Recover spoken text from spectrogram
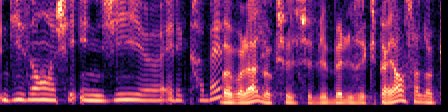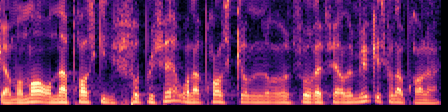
10 ans chez Engie euh, Electrabel. Ben voilà, donc c'est des belles expériences. hein. Donc à un moment, on apprend ce qu'il ne faut plus faire, on apprend ce qu'il faudrait faire de mieux. Qu'est-ce qu'on apprend là?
